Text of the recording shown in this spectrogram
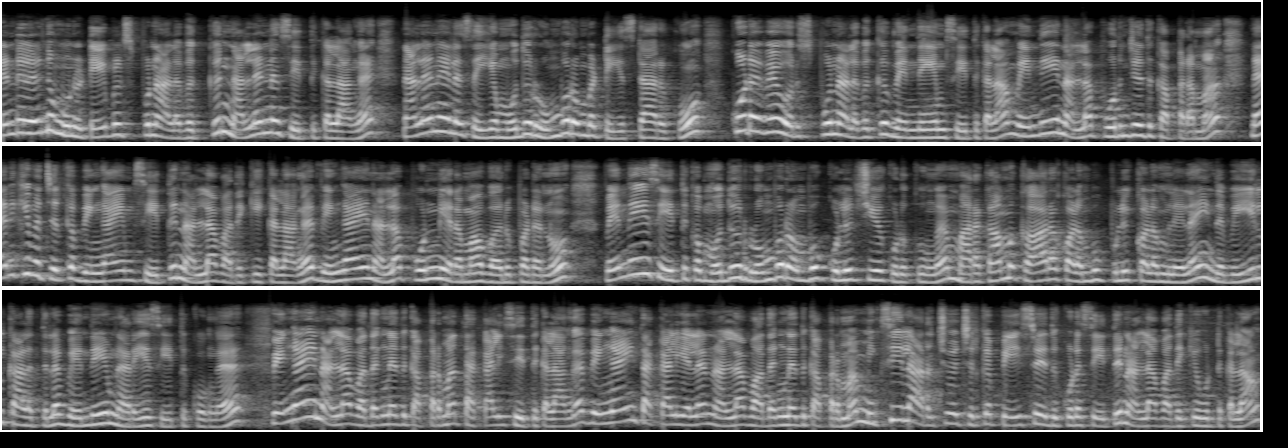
ரெண்டுலேருந்து மூணு டேபிள் ஸ்பூன் அளவுக்கு நல்லெண்ணெய் சேர்த்துக்கலாங்க. நல்லெண்ணெயில் செய்யும் போது ரொம்ப ரொம்ப டேஸ்ட்டாக இருக்கும். கூடவே ஒரு ஸ்பூன் அளவுக்கு வெந்தயம் சேர்த்துக்கலாம். வெந்தயம் நல்லா பொரிஞ்சதுக்கு அப்புறமா நறுக்கி வச்சிருக்க வெங்காயம் சேர்த்து நல்லா வதக்கிக்கலாங்க. வெங்காயம் நல்லா பொன்னிறமாக வறுபடணும். வெந்தயம் சேர்த்துக்கும் போது ரொம்ப ரொம்ப குளிர்ச்சியை கொடுக்குங்க. மறக்காம காரக்குழம்பு புளிக்குழம்புலாம் இந்த வெயில் காலத்தில் வெந்தயம் நிறைய சேர்த்துக்கோங்க. வெங்காயம் நல்லா வதங்கினதுக்கு அப்புறமா தக்காளி சேர்த்துக்கலாங்க. வெங்காயம் தக்காளி எல்லாம் நல்லா வதங்கினதுக்கு அப்புறமா மிக்சியில் அரைச்சி வச்சிருக்க பேஸ்ட் இது கூட சேர்த்து நல்லா வதக்கி விட்டுக்கலாம்.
